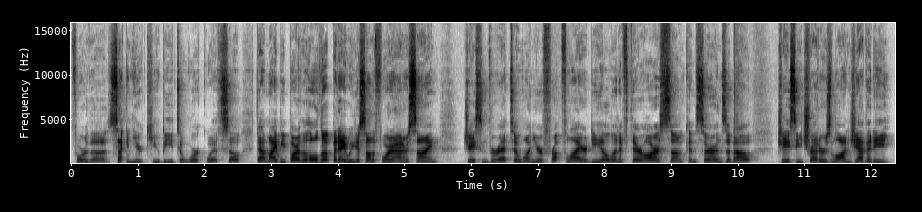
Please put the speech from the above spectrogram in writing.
for the second year QB to work with. So that might be part of the holdup. But hey, we just saw the 49ers sign Jason Verrett to one year flyer deal. And if there are some concerns about JC Tretter's longevity,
